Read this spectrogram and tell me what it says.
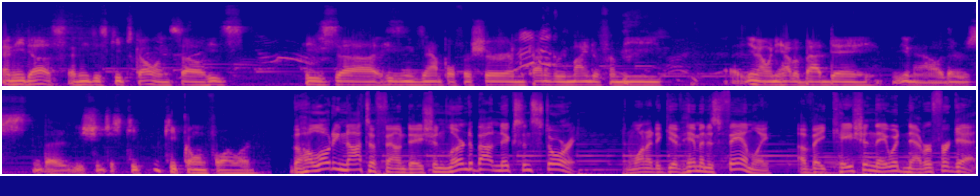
and he does, and he just keeps going. So he's he's uh, he's an example for sure, and kind of a reminder for me you know, when you have a bad day, you know, there's there you should just keep keep going forward. The Haloti Ngata Foundation learned about Nixon's story and wanted to give him and his family a vacation they would never forget.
